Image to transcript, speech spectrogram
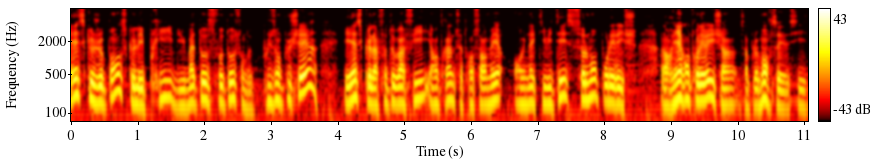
Est-ce que je pense que les prix du matos photo sont de plus en plus chers Et est-ce que la photographie est en train de se transformer en une activité seulement pour les riches? Alors rien contre les riches, hein. simplement c'est si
